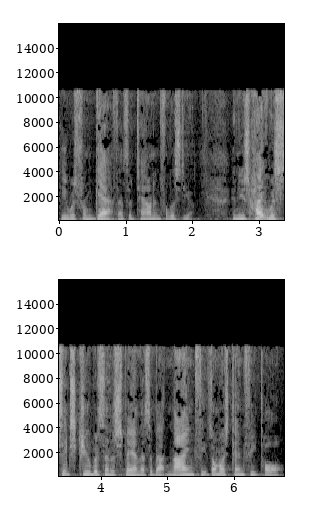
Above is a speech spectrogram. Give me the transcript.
He was from Gath, that's a town in Philistia. And his height was six cubits and a span, that's about nine feet, it's almost ten feet tall.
